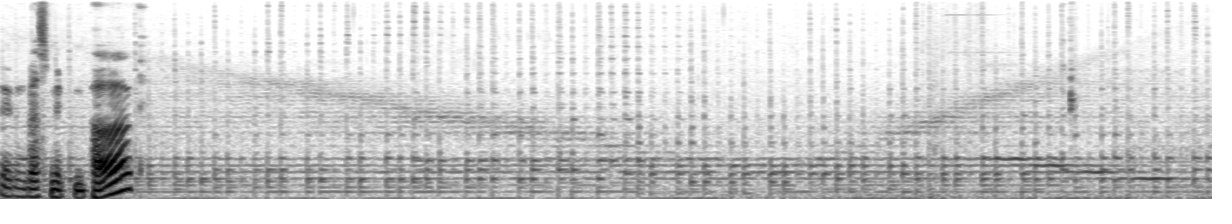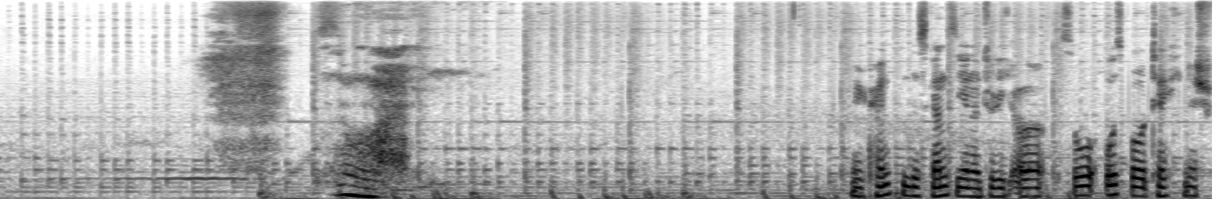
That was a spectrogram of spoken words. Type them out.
irgendwas mit dem Park. Könnten das Ganze hier natürlich auch so ausbautechnisch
